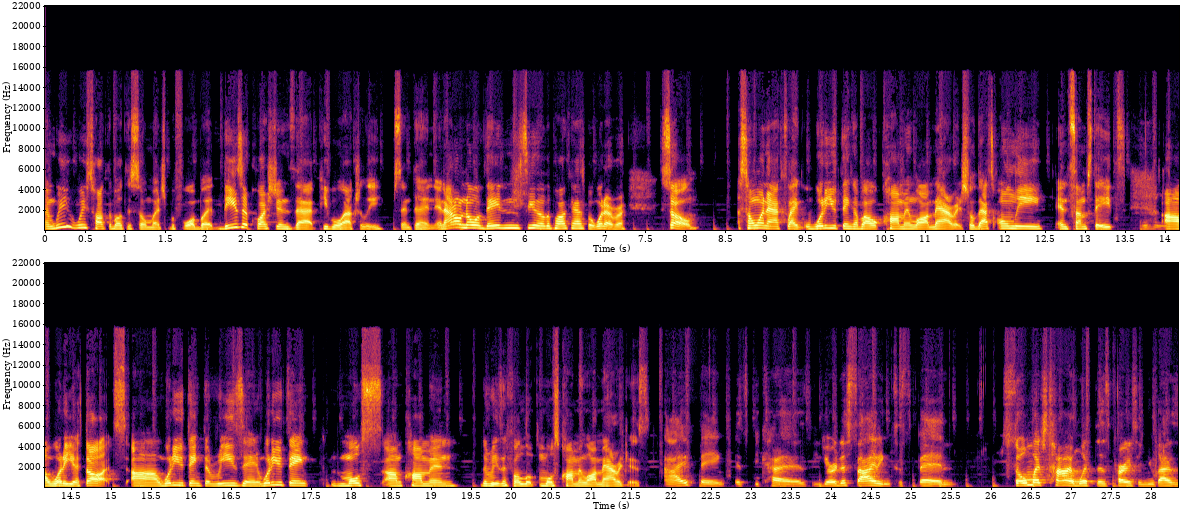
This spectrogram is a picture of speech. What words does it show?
and we we've talked about this so much before, but these are questions that people actually sent in, and I don't know if they didn't see the other podcast, but whatever. So someone asked, like, what do you think about common law marriage? So that's only in some states. Mhm. Uh, what are your thoughts? Uh, what do you think the reason? What do you think the most um, common? The reason for lo- most common law marriages? I think it's because you're deciding to spend so much time with this person. You guys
